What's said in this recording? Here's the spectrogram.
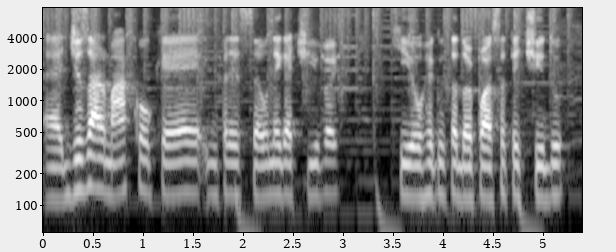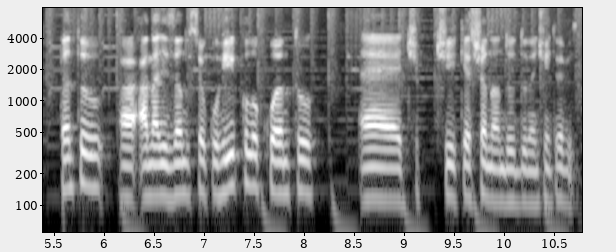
é, desarmar qualquer impressão negativa que o recrutador possa ter tido, tanto a, analisando o seu currículo quanto é, te, te questionando durante a entrevista.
